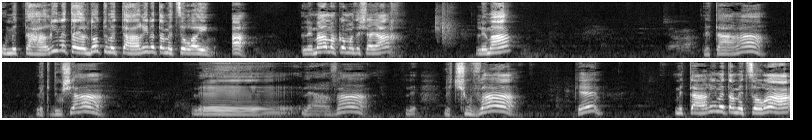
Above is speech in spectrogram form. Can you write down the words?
ומטהרין את היולדות ומטהרין את המצורעים. אה, למה המקום הזה שייך? למה? לטהרה, לקדושה, ל... לאהבה, ל... לתשובה, כן? מתארים את המצורע,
